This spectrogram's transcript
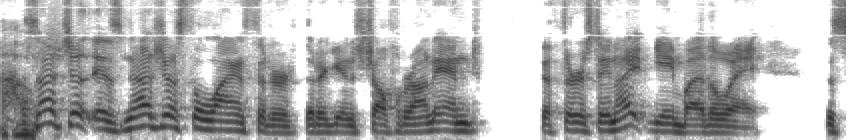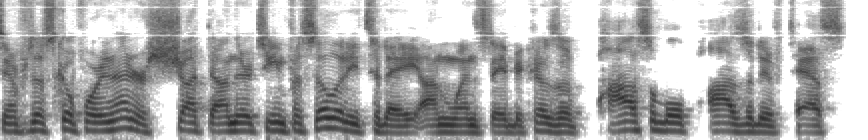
It's not just it's not just the Lions that are that are getting shuffled around. And the Thursday night game, by the way, the San Francisco 49ers shut down their team facility today on Wednesday because of possible positive tests.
